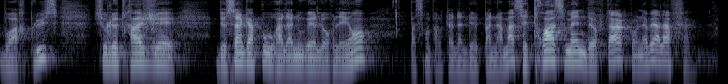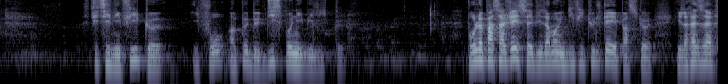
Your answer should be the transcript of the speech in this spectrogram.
voire plus. Sur le trajet de Singapour à la Nouvelle-Orléans, passant par le canal de Panama, c'est trois semaines de retard qu'on avait à la fin. Ce qui signifie qu'il faut un peu de disponibilité. Pour le passager, c'est évidemment une difficulté parce qu'il réserve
